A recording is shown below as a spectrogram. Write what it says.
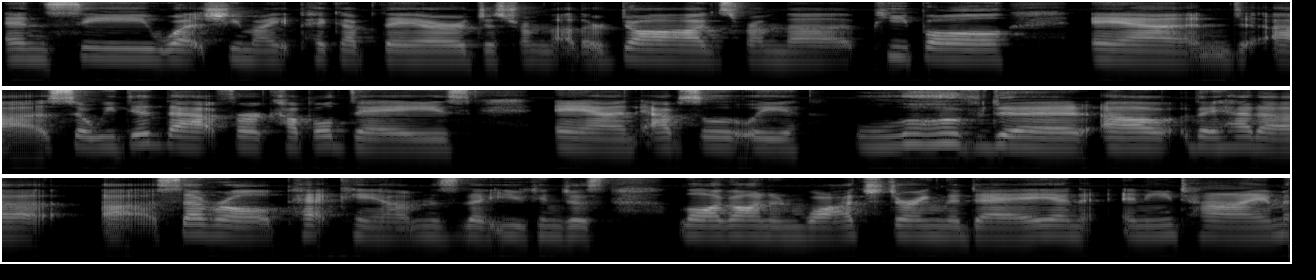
and see what she might pick up there just from the other dogs, from the people. And uh, so we did that for a couple days and absolutely loved it. Uh, they had a, uh, several pet cams that you can just log on and watch during the day. And anytime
